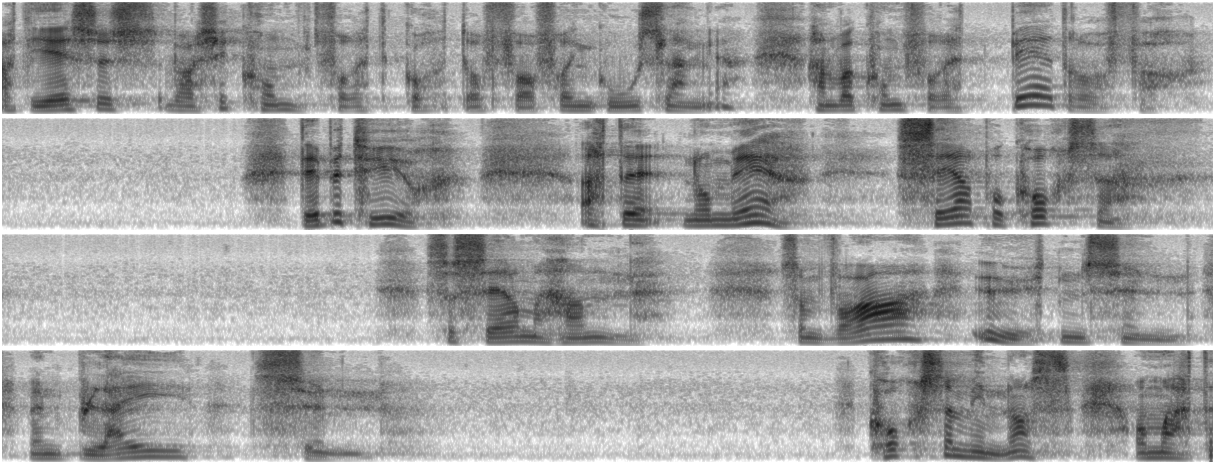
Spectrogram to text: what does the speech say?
at Jesus var ikke kommet for et godt offer, for en god slange. Han var kommet for et bedre offer. Det betyr at når vi ser på korset, så ser vi Han som var uten synd, men blei synd. Korset minner oss om at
